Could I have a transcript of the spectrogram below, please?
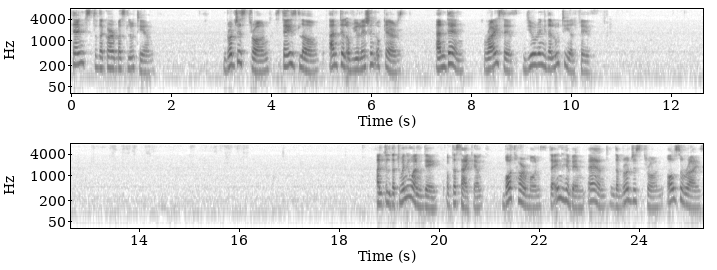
thanks to the corpus luteum, progesterone stays low until ovulation occurs, and then rises during the luteal phase. Until the 21 day of the cycle, both hormones, the inhibin and the progesterone, also rise,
